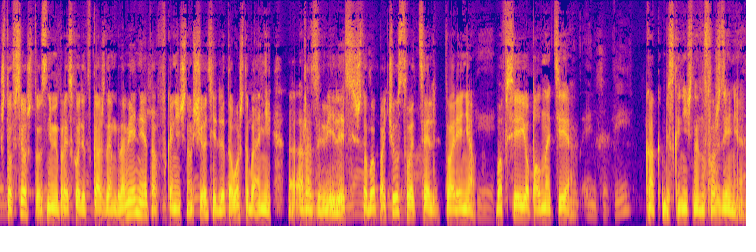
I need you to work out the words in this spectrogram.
что все, что с ними происходит в каждое мгновение, это в конечном счете для того, чтобы они э, развились, чтобы почувствовать цель творения во всей ее полноте, как бесконечное наслаждение,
